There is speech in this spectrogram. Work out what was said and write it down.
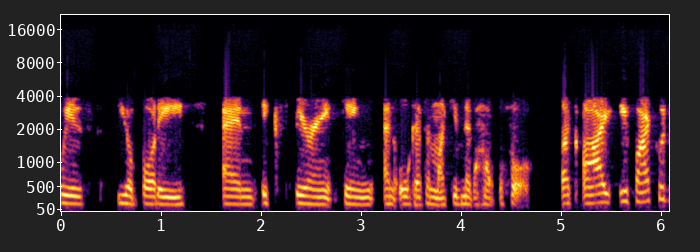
with your body and experiencing an orgasm like you've never had before. Like I, if I could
